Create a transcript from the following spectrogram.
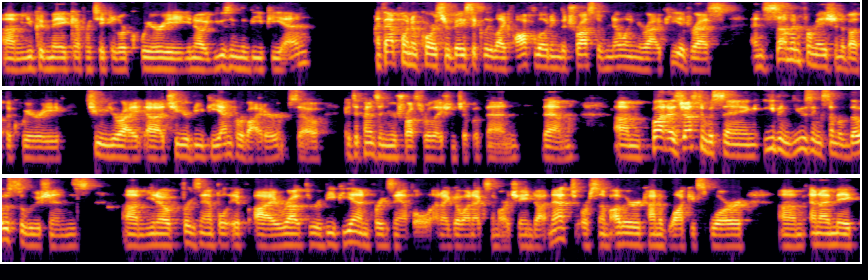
um, you could make a particular query, you know, using the VPN. At that point, of course, you're basically like offloading the trust of knowing your IP address and some information about the query to your uh, to your VPN provider. So it depends on your trust relationship with them. them. Um, but as Justin was saying, even using some of those solutions, um, you know, for example, if I route through a VPN, for example, and I go on xmrchain.net or some other kind of block explorer, um, and I make,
